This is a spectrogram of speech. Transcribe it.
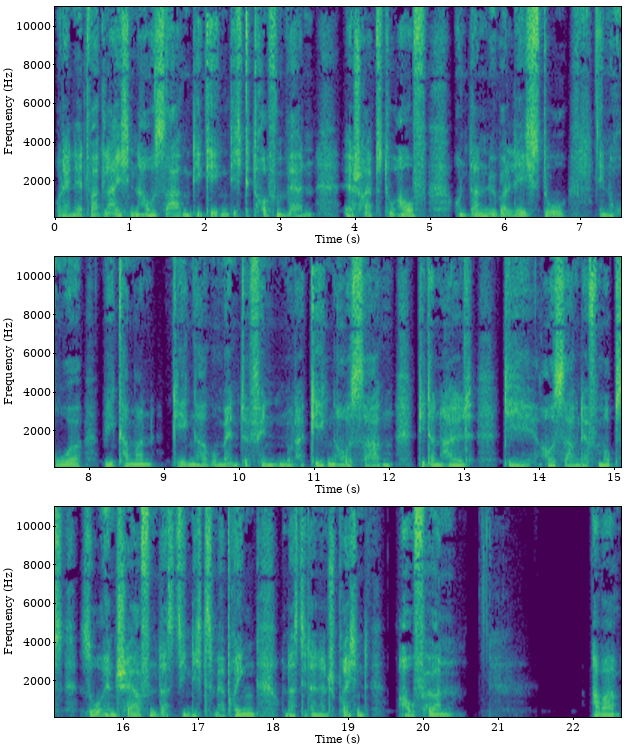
oder in etwa gleichen Aussagen, die gegen dich getroffen werden, äh, schreibst du auf und dann überlegst du in Ruhe, wie kann man Gegenargumente finden oder Gegenaussagen, die dann halt die Aussagen der FMOPs so entschärfen, dass die nichts mehr bringen und dass die dann entsprechend aufhören. Aber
